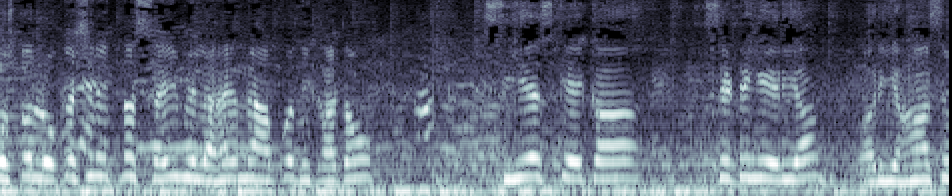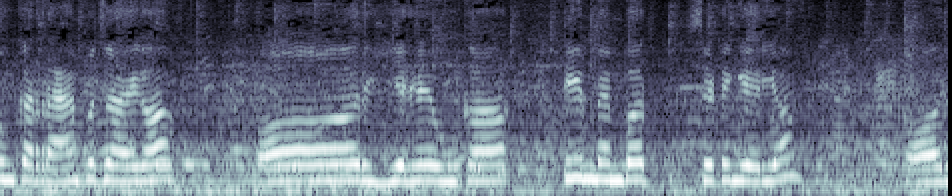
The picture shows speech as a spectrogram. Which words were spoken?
दोस्तों लोकेशन इतना सही मिला है, मैं आपको दिखाता हूँ। सी एस के का सिटिंग एरिया और यहाँ से उनका रैंप जाएगा और ये है उनका टीम मेंबर सिटिंग एरिया और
